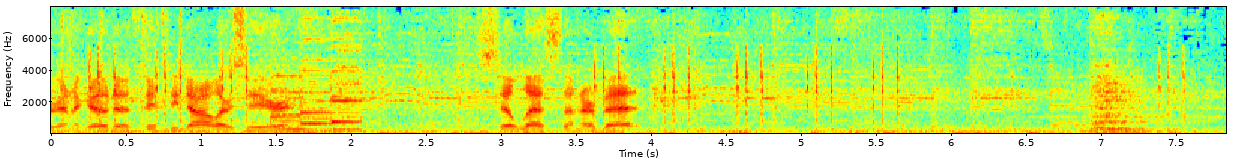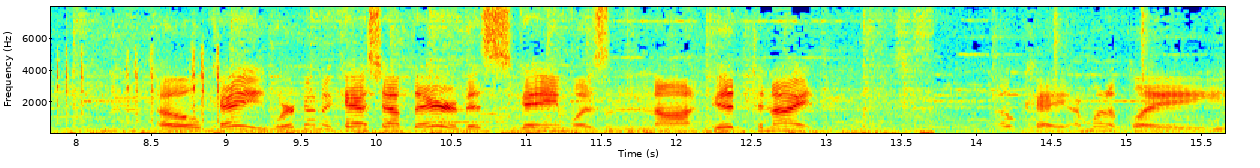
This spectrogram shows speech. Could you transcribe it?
We're gonna go to $50 here. Still less than our bet. Okay, we're gonna cash out there. This game was not good tonight. Okay, I'm gonna play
